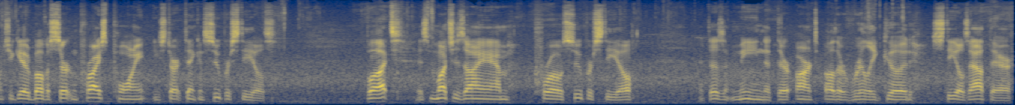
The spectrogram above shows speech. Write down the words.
once you get above a certain price point, you start thinking super steels. But as much as I am pro super steel, it doesn't mean that there aren't other really good steels out there.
